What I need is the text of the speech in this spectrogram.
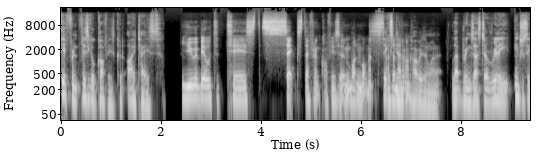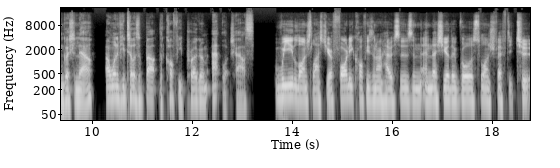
different physical coffees could I taste? You would be able to taste six different coffees in one moment Six as a different minimum. coffees in one. That brings us to a really interesting question now. I wonder if you tell us about the coffee program at Watch House. we launched last year 40 coffees in our houses, and, and this year the goal is to launch 52.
